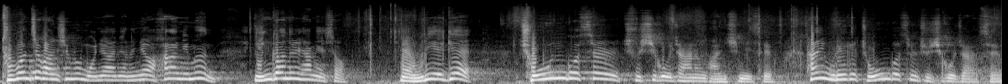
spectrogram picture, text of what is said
두 번째 관심은 뭐냐 하면요. 하나님은 인간을 향해서 네, 우리에게 좋은 것을 주시고자 하는 관심이세요. 하나님 우리에게 좋은 것을 주시고자 하세요.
